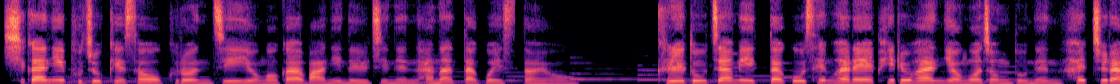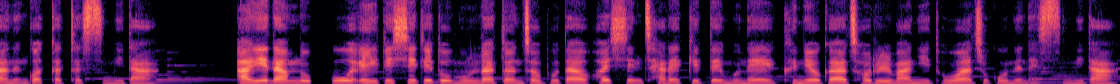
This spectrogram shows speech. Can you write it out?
시간이 부족해서 그런지 영어가 많이 늘지는 않았다고 했어요. 그래도 짬이 있다고 생활에 필요한 영어 정도는 할 줄 아는 것 같았습니다. 아예 남 놓고 ABCD도 몰랐던 저보다 훨씬 잘했기 때문에 그녀가 저를 많이 도와주고는 했습니다.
